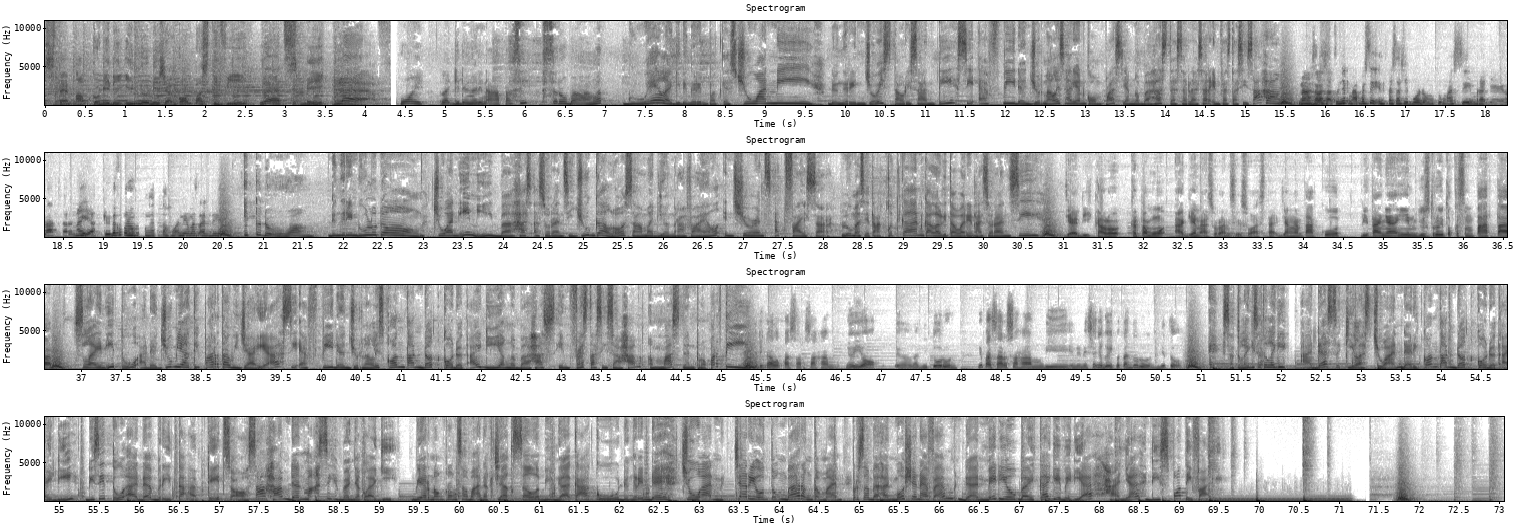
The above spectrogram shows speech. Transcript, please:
Stand Up Comedy Indonesia Kompas TV, let's make laugh. Woi, lagi dengerin apa sih? Seru banget. Gue lagi dengerin podcast cuan nih. Dengerin Joyce Taurisanti, CFP dan jurnalis harian Kompas yang ngebahas dasar-dasar investasi saham. Nah, salah satunya kenapa sih investasi bodong itu masih merajalela? Karena ya kita kurang pengetahuannya Mas Adi. Itu doang. Dengerin dulu dong. Cuan ini bahas asuransi juga loh sama Dion Rafael, Insurance Advisor. Lu masih takut kan kalau ditawarin asuransi? Jadi kalau ketemu agen asuransi swasta jangan takut ditanyain justru itu kesempatan. Selain itu, ada Jumiati Partawijaya, CFP dan jurnalis kontan.co.id yang ngebahas investasi saham, emas, dan properti. Jadi kalau pasar saham New York ya, lagi turun, ini pasar saham di Indonesia juga ikutan turun gitu. Eh, satu lagi, satu lagi. Ada sekilas cuan dari kontan.co.id. Di situ ada berita update soal saham dan masih banyak lagi. Biar nongkrong sama anak jaksel lebih nggak kaku, dengerin deh cuan. Cari untung bareng teman. Persembahan Motion FM dan Medio by KG Media hanya di Spotify.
